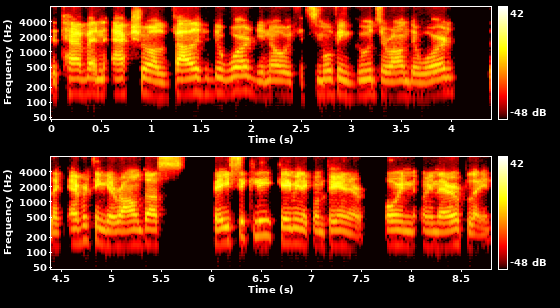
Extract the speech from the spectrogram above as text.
that have an actual value to the world. You know, if it's moving goods around the world, like everything around us basically came in a container or in, or in an airplane.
